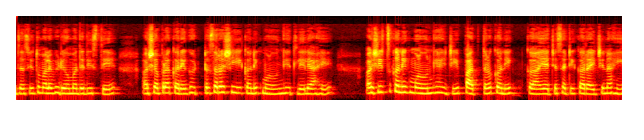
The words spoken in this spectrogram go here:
जशी तुम्हाला व्हिडिओमध्ये दिसते अशा प्रकारे घट्टसर अशी ही कणिक मळून घेतलेली आहे. अशीच कणिक मळून घ्यायची पातळ कणिक याच्यासाठी करायची नाही.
